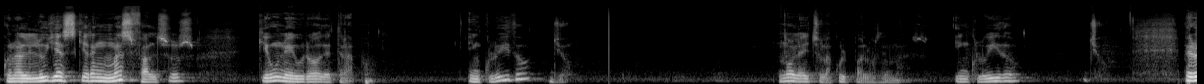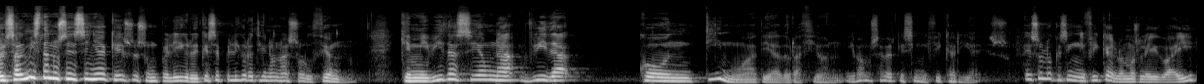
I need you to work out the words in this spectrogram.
con aleluyas que eran más falsos que un euro de trapo, incluido yo. No le he hecho la culpa a los demás, incluido yo. Pero el salmista nos enseña que eso es un peligro y que ese peligro tiene una solución, que mi vida sea una vida continua de adoración. Y vamos a ver qué significaría eso. Eso es lo que significa, lo hemos leído ahí,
